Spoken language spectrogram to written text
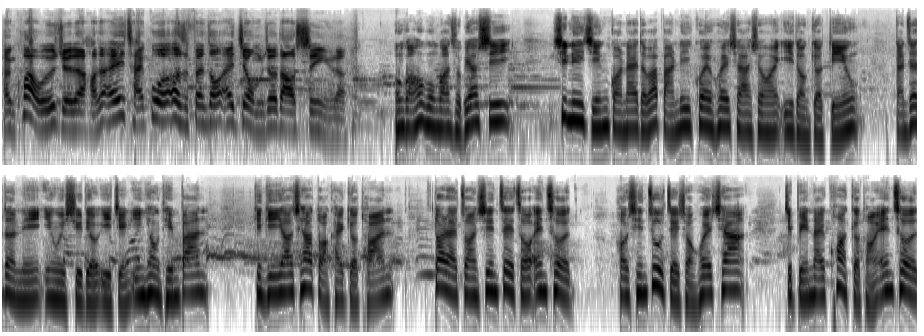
很快，我就觉得好像哎，才过二十分钟，哎，就我们就到新营了。文管府文管处表示。四年前，原来就要办理过火车上的移动剧场，但这两年因为受到疫情影响停办。近期邀请大开剧团，带来全新制作演出，和亲自坐上火车，一边来看剧团演出。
